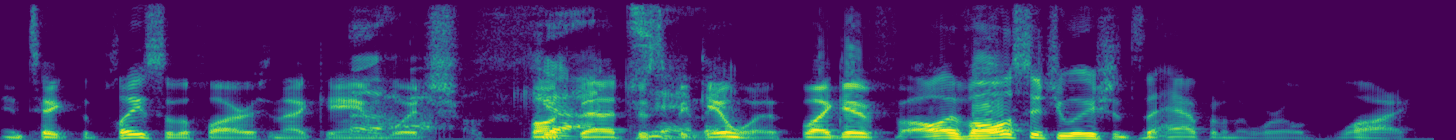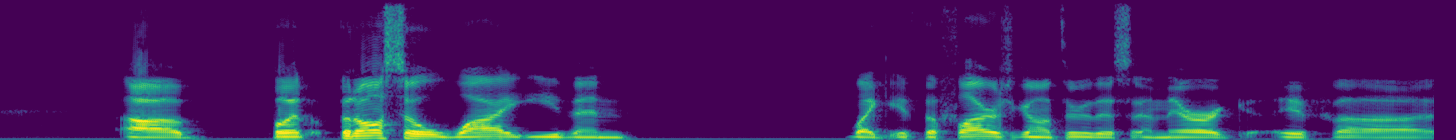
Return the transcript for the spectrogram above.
and take the place of the Flyers in that game, oh, which fuck God that just to begin it. with. Like if all of all situations that happen in the world, why? Uh, but but also why even like if the Flyers are going through this and there are if uh,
